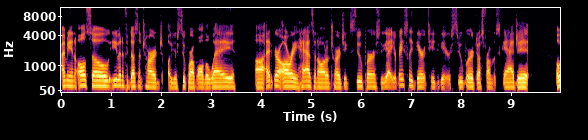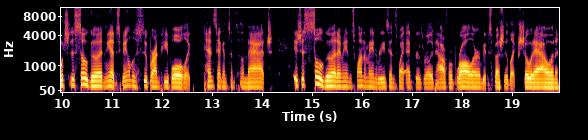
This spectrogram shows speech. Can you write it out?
I mean, also, even if it doesn't charge your super up all the way, uh, Edgar already has an auto charging super. So, yeah, you're basically guaranteed to get your super just from this gadget, which is so good. And yeah, just being able to super on people like 10 seconds into the match is just so good. I mean, it's one of the main reasons why Edgar is really powerful brawler, but especially like Showdown.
